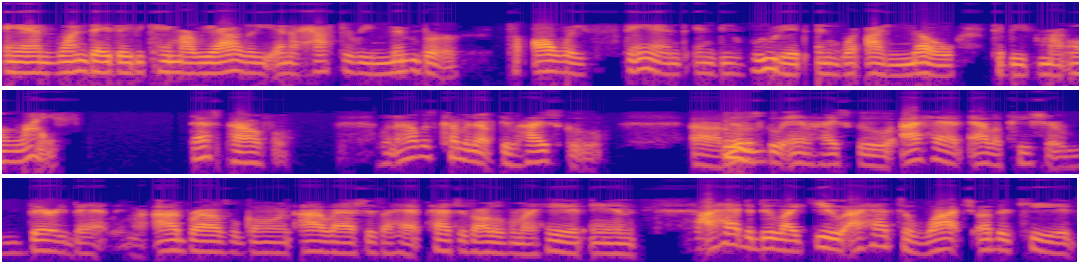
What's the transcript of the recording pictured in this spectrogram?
And one day they became my reality and I have to remember to always stand and be rooted in what I know to be for my own life. That's powerful. When I was coming up through high school, uh, middle mm. school and high school, I had alopecia very badly. My eyebrows were gone, eyelashes, I had patches all over my head, and I had to do like you. I had to watch other kids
